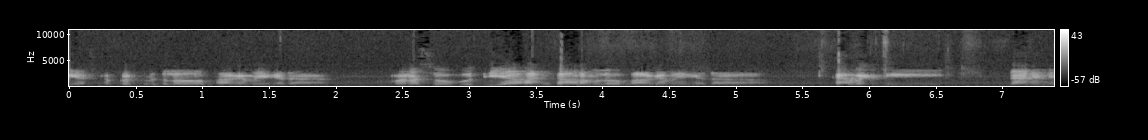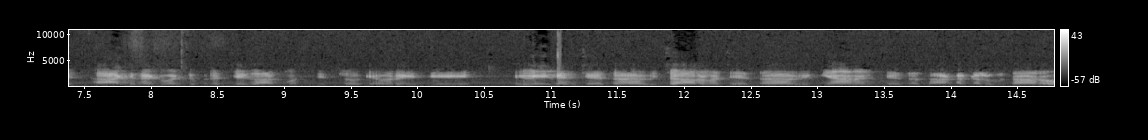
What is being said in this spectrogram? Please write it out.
ఈ అష్ట ప్రకృతిలో భాగమే కదా. మనసు బుద్ధి అహంకారంలో భాగమే కదా. కాబట్టి దానిని దాటినటువంటి ప్రత్యేక ఆత్మస్థితిలోకి ఎవరైతే వివేకం చేత విచారణ చేత విజ్ఞానం చేత దాటగలుగుతారో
